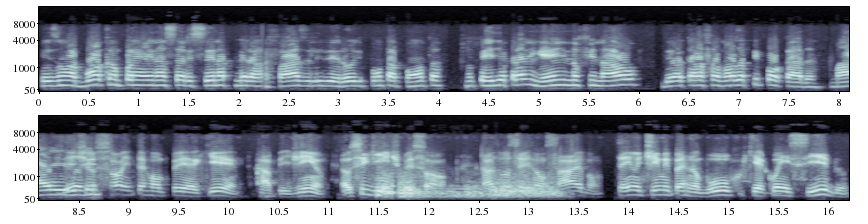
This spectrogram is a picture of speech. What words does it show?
Fez uma boa campanha aí na Série C na primeira fase, liderou de ponta a ponta, não perdia para ninguém, no final deu aquela famosa pipocada. Mas Deixa eu gente- só interromper aqui rapidinho. É o seguinte, pessoal. Caso vocês não saibam, tem um time em Pernambuco que é conhecido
